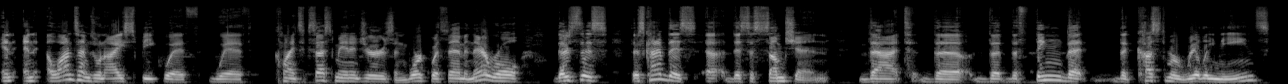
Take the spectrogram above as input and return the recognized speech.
And and a lot of times when i speak with with client success managers and work with them in their role there's this there's kind of this uh, this assumption that the the the thing that the customer really needs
